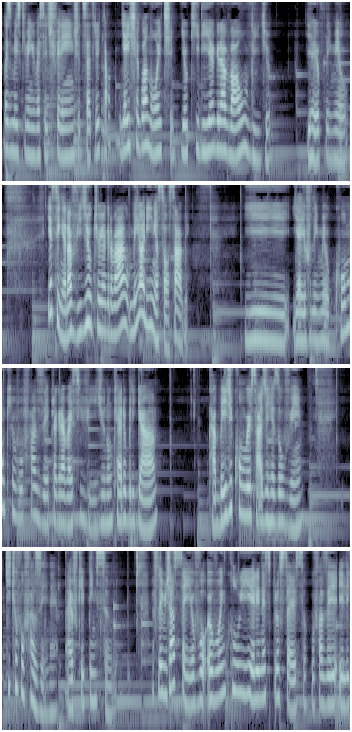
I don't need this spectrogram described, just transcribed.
mas mês que vem vai ser diferente, etc e tal. E aí chegou a noite e eu queria gravar um vídeo. E aí eu falei, meu. E assim, era vídeo que eu ia gravar meia horinha só, sabe? E, e aí eu falei, meu, como que eu vou fazer para gravar esse vídeo? Não quero brigar. Acabei de conversar, de resolver. O que, que eu vou fazer, né? Aí eu fiquei pensando. Eu falei, já sei, eu vou, eu vou incluir ele nesse processo, vou fazer ele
